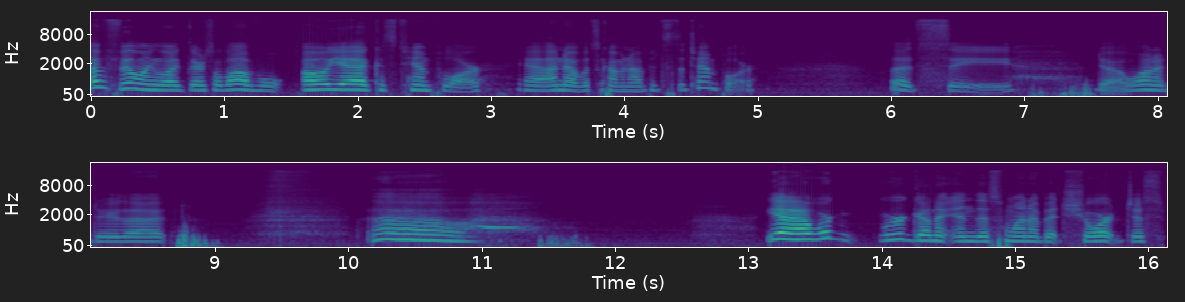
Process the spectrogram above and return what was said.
I have a feeling like there's a lot of. Oh, yeah, because Templar. Yeah, I know what's coming up. It's the Templar. Let's see. Do I want to do that? Oh. Yeah, we're we're gonna end this one a bit short just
